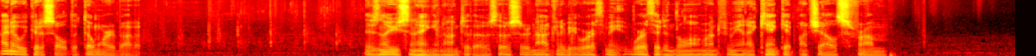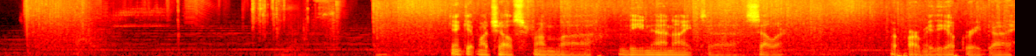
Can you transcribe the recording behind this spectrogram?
I know we could have sold it. Don't worry about it. There's no use in hanging on to those. Those are not going to be worth me worth it in the long run for me, and I can't get much else from can't get much else from uh, the nanite uh, seller. Or pardon me, the upgrade guy.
